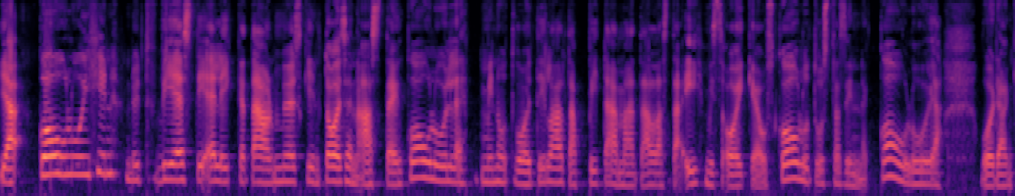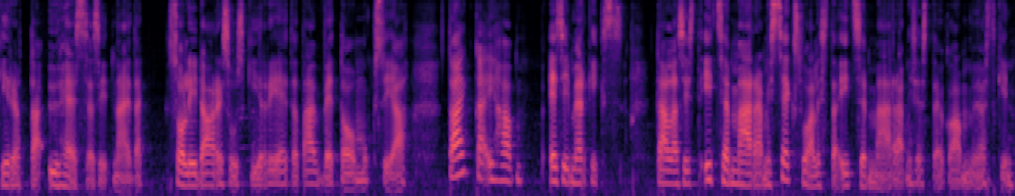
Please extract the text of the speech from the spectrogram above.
ja kouluihin nyt viesti, eli tämä on myöskin toisen asteen kouluille. Minut voi tilata pitämään tällaista ihmisoikeuskoulutusta sinne kouluun ja voidaan kirjoittaa yhdessä sitten näitä solidaarisuuskirjeitä tai vetomuksia. Taikka ihan esimerkiksi tällaisista itsemääräämis, seksuaalista itsemääräämisestä, joka on myöskin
